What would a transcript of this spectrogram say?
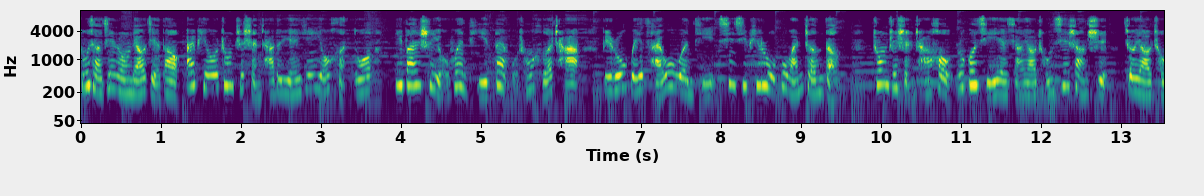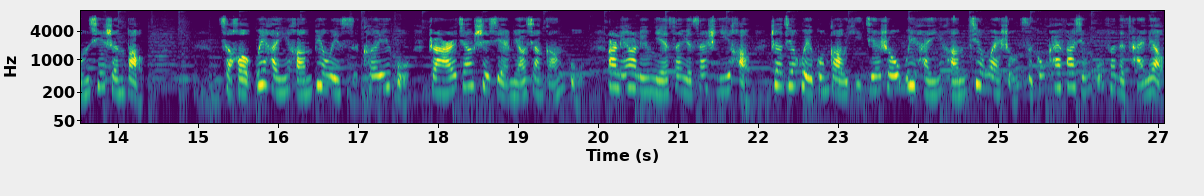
独角金融了解到，IPO 终止审查的原因有很多，一般是有问题待补充核查，比如为财务问题、信息披露不完整等。终止审查后，如果企业想要重新上市，就要重新申报。此后，威海银行并未死磕 A 股，转而将视线瞄向港股。二零二零年三月三十一号，证监会公告已接收威海银行境外首次公开发行股份的材料。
